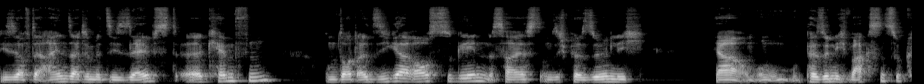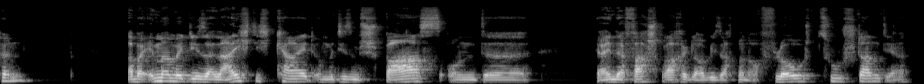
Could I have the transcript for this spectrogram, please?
die sie auf der einen Seite mit sich selbst äh, kämpfen, um dort als Sieger rauszugehen. Das heißt, um sich persönlich ja, um, um persönlich wachsen zu können. Aber immer mit dieser Leichtigkeit und mit diesem Spaß und äh, ja, in der Fachsprache, glaube ich, sagt man auch Flow-Zustand, ja.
